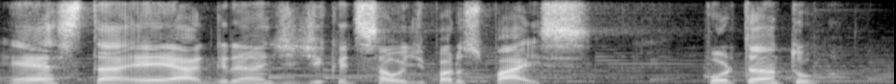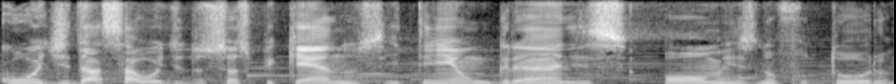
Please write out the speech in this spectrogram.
Esta é a grande dica de saúde para os pais. Portanto, cuide da saúde dos seus pequenos e tenham grandes homens no futuro.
